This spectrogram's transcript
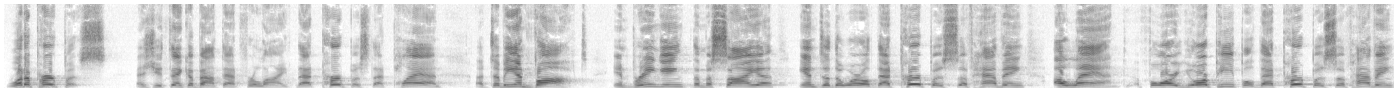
What a purpose as you think about that for life. That purpose, that plan uh, to be involved in bringing the Messiah into the world, that purpose of having a land for your people, that purpose of having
